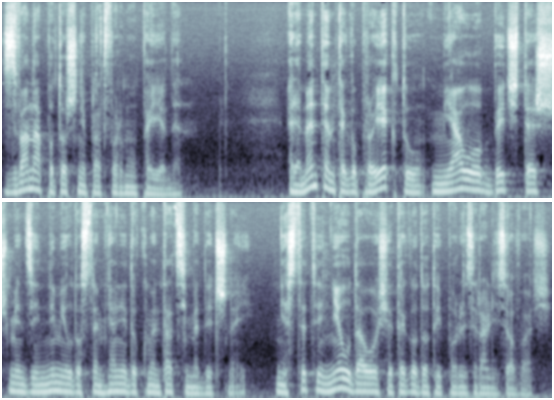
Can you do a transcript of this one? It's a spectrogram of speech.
zwana potocznie Platformą P1. Elementem tego projektu miało być też m.in. udostępnianie dokumentacji medycznej. Niestety nie udało się tego do tej pory zrealizować.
